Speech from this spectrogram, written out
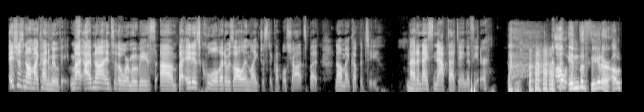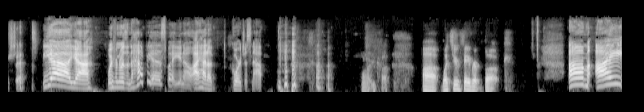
it's just not my kind of movie. My, I'm not into the war movies. Um, but it is cool that it was all in like just a couple shots, but not my cup of tea. I Mm. had a nice nap that day in the theater. Oh, in the theater. Oh shit. Yeah, yeah. Boyfriend wasn't the happiest, but you know, I had a gorgeous nap. Oh my god. Uh, what's your favorite book? Um, I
